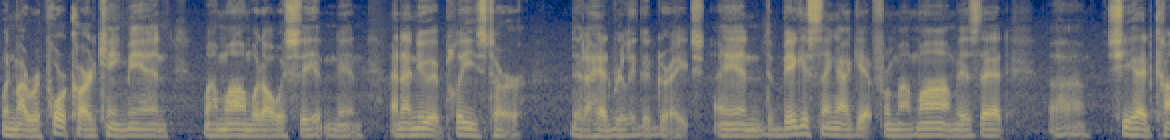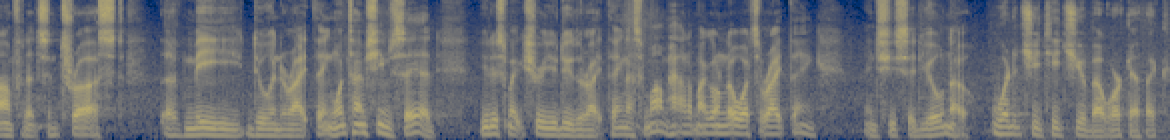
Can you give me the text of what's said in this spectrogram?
when my report card came in, my mom would always see it, and then, and I knew it pleased her that I had really good grades. And the biggest thing I get from my mom is that uh, she had confidence and trust of me doing the right thing. One time she even said, "You just make sure you do the right thing." And I said, "Mom, how am I going to know what's the right thing?" And she said, "You'll know." What did she teach you about work ethic?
